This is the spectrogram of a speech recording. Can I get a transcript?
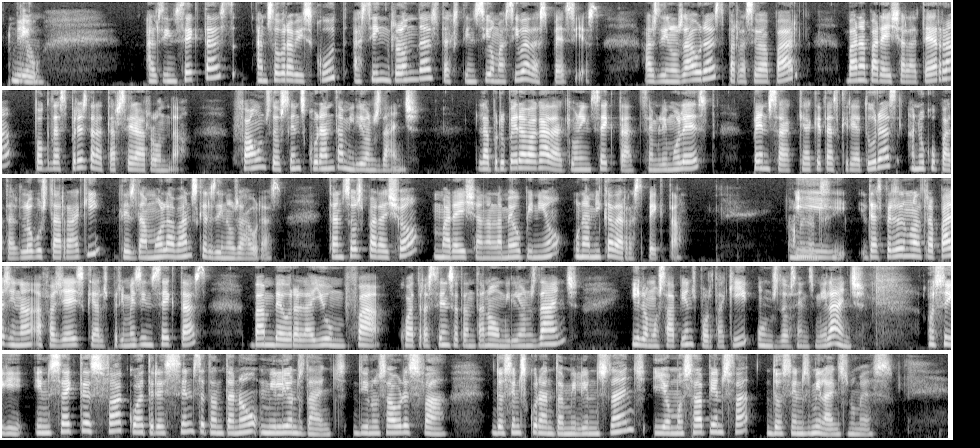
Diu. Diu, els insectes han sobreviscut a cinc rondes d'extinció massiva d'espècies. Els dinosaures, per la seva part, van aparèixer a la Terra poc després de la tercera ronda, fa uns 240 milions d'anys. La propera vegada que un insecte et sembli molest, pensa que aquestes criatures han ocupat el globus terraqui des de molt abans que els dinosaures. Tan sols per això mereixen, en la meva opinió, una mica de respecte. Home, I doncs sí. després en una altra pàgina afegeix que els primers insectes van veure la llum fa 479 milions d'anys i l'Homo sapiens porta aquí uns 200.000 anys. O sigui, insectes fa 479 milions d'anys, dinosaures fa 240 milions d'anys i Homo sapiens fa 200.000 anys només.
